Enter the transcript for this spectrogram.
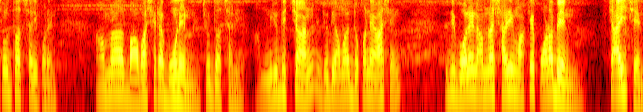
চোদ্দ হাত শাড়ি পরেন। আমরা বাবা সেটা বোনেন চোদ্দ হাত শাড়ি আপনি যদি চান, যদি আমাদের দোকানে আসেন, যদি বলেন আপনার শাড়ি মাকে পরাবেন, চাইছেন,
